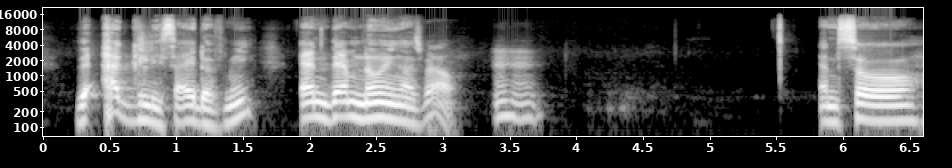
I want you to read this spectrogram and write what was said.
the ugly side of me and them knowing as well. Mhm. And so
